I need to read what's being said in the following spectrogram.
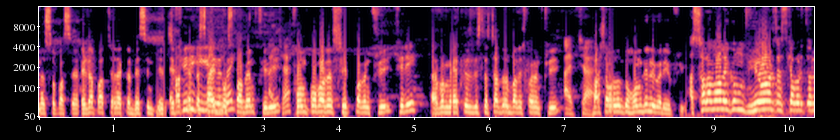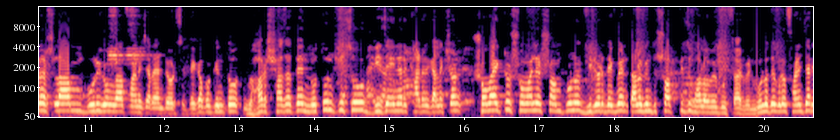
ডিজাইনের সোফা সেট এটা পাচ্ছেন একটা ড্রেসিং টেবিল এ, free কি কি সাইড বক্স পাবেন ফ্রি আচ্ছা। ফোম কভারের শীট পাবেন ফ্রি ফ্রি তারপর ম্যাট্রেস বিস্তার চাদর বালিশ পাবেন ফ্রি আচ্ছা। বাসা পর্যন্ত হোম ডেলিভারি ফ্রি আসসালামু আলাইকুম ভিউয়ার্স আজকে আবার চলে আসলাম বুড়িগঙ্গা ফার্নিচার এন্ড ডোরসে দেখাবো কিন্তু ঘর সাজাতে নতুন কিছু ডিজাইনের খাটের কালেকশন সবাই একটু সম্পূর্ণ ভিডিও দেখবেন তাহলে কিন্তু সবকিছু ভালোভাবে বুঝতে পারবেন। মূলত এগুলো ফার্নিচার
